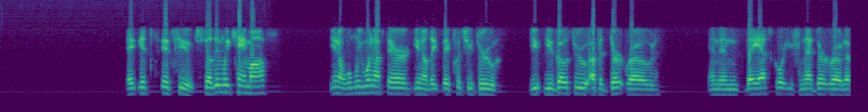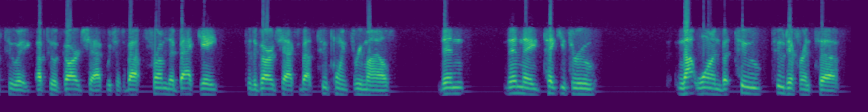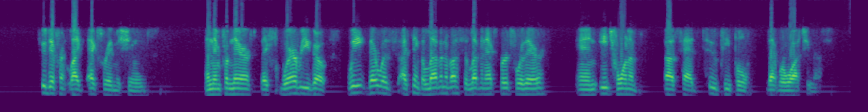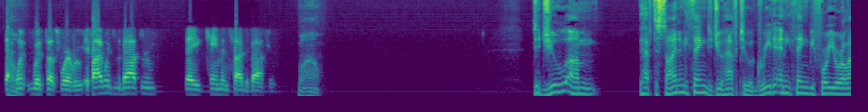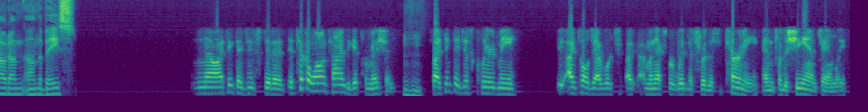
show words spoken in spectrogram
It, it's it's huge. So then we came off. You know, when we went up there, you know, they they put you through. You you go through up a dirt road, and then they escort you from that dirt road up to a up to a guard shack, which is about from the back gate to the guard shack, about two point three miles. Then then they take you through not one but two two different uh, two different like X-ray machines, and then from there they wherever you go we there was I think eleven of us, eleven experts were there, and each one of us had two people that were watching us that Oh. went with us wherever. If I went to the bathroom, they came inside the bathroom. Wow. Did you um have to sign anything? Did you have to agree to anything before you were allowed on on the base? No, I think they just did it. It took a long time to get permission, Mhm. so I think they just cleared me. I told you I worked. I, I'm an expert witness for this attorney and for the Sheahan family,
